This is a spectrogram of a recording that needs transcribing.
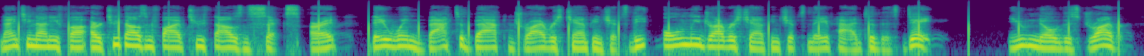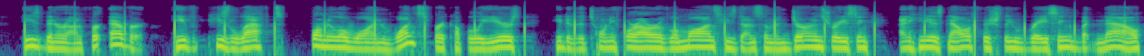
1995 or 2005, 2006, all right? They win back to back drivers' championships, the only drivers' championships they've had to this date. You know this driver. He's been around forever. He, he's left Formula One once for a couple of years. He did the 24 hour of Le Mans. He's done some endurance racing, and he is now officially racing, but now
